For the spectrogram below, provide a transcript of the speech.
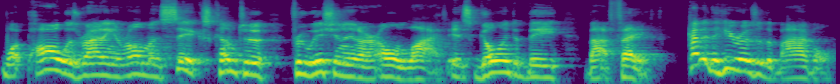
what Paul was writing in Romans 6 come to fruition in our own life. It's going to be by faith. How did the heroes of the Bible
